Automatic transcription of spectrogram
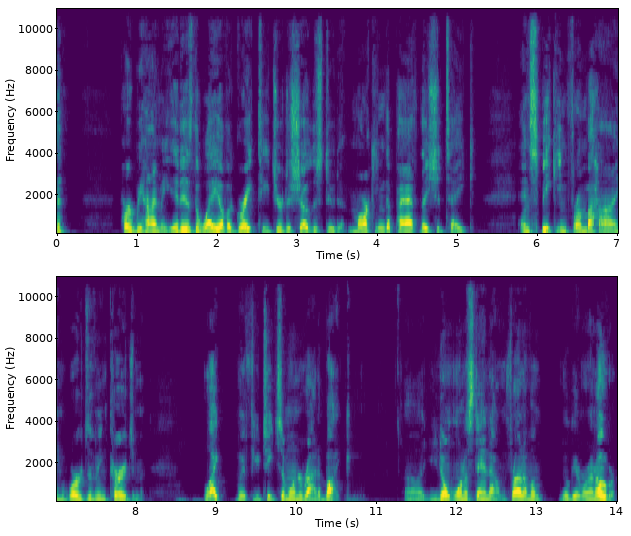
heard behind me. It is the way of a great teacher to show the student, marking the path they should take and speaking from behind words of encouragement. Like if you teach someone to ride a bike. Uh, you don't want to stand out in front of them, you'll get run over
